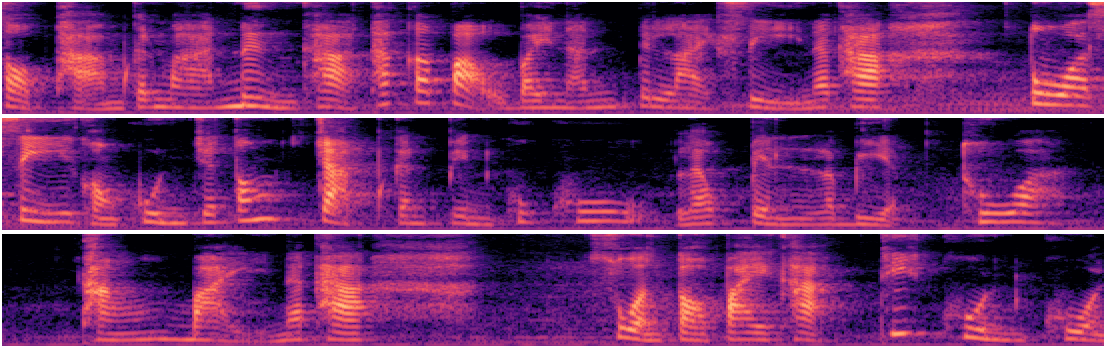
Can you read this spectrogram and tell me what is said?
สอบถามกันมา 1 ค่ะ ถ้ากระเป๋าใบนั้นเป็นลายสีนะคะ ตัว C ของคุณจะต้องจับกันเป็นคู่ๆ แล้วเป็นระเบียบทั่วทั้งใบนะคะ ส่วนต่อไปค่ะ ที่คุณควร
